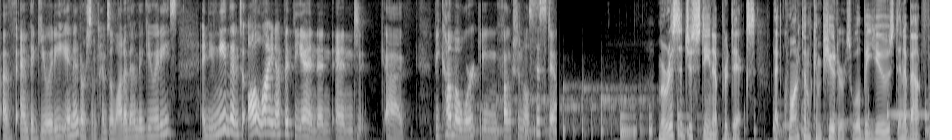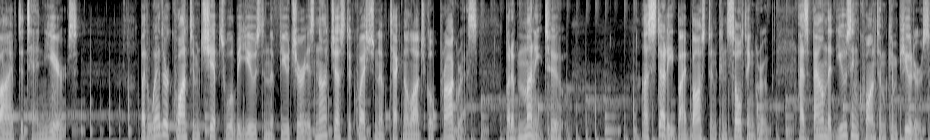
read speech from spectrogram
of ambiguity in it, or sometimes a lot of ambiguities. And you need them to all line up at the end and, and uh, become a working functional system. Marissa Giustina predicts that quantum computers will be used in about 5 to 10 years. But whether quantum chips will be used in the future is not just a question of technological progress, but of money too. A study by Boston Consulting Group has found that using quantum computers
